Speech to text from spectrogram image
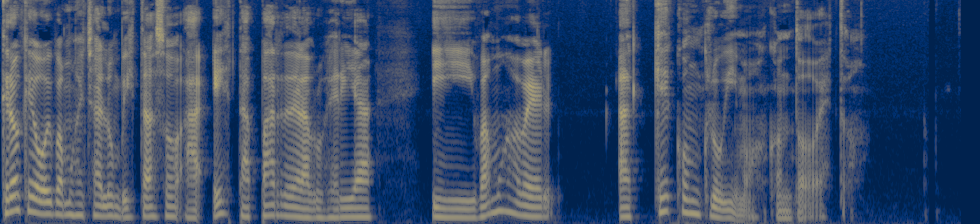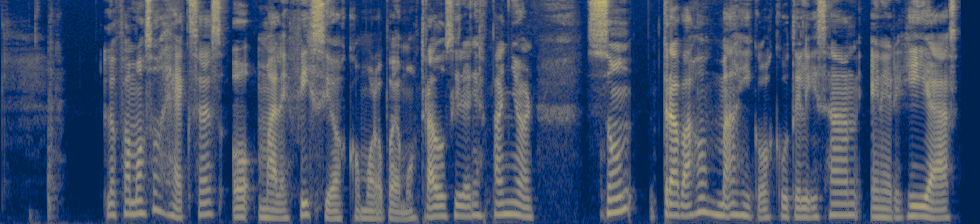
Creo que hoy vamos a echarle un vistazo a esta parte de la brujería y vamos a ver a qué concluimos con todo esto. Los famosos hexes o maleficios, como lo podemos traducir en español, son trabajos mágicos que utilizan energías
